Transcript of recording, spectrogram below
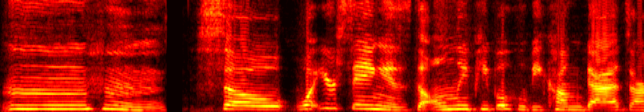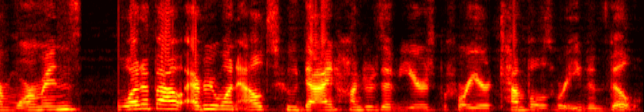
Mm-hmm. So, what you're saying is the only people who become gods are Mormons. What about everyone else who died hundreds of years before your temples were even built?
